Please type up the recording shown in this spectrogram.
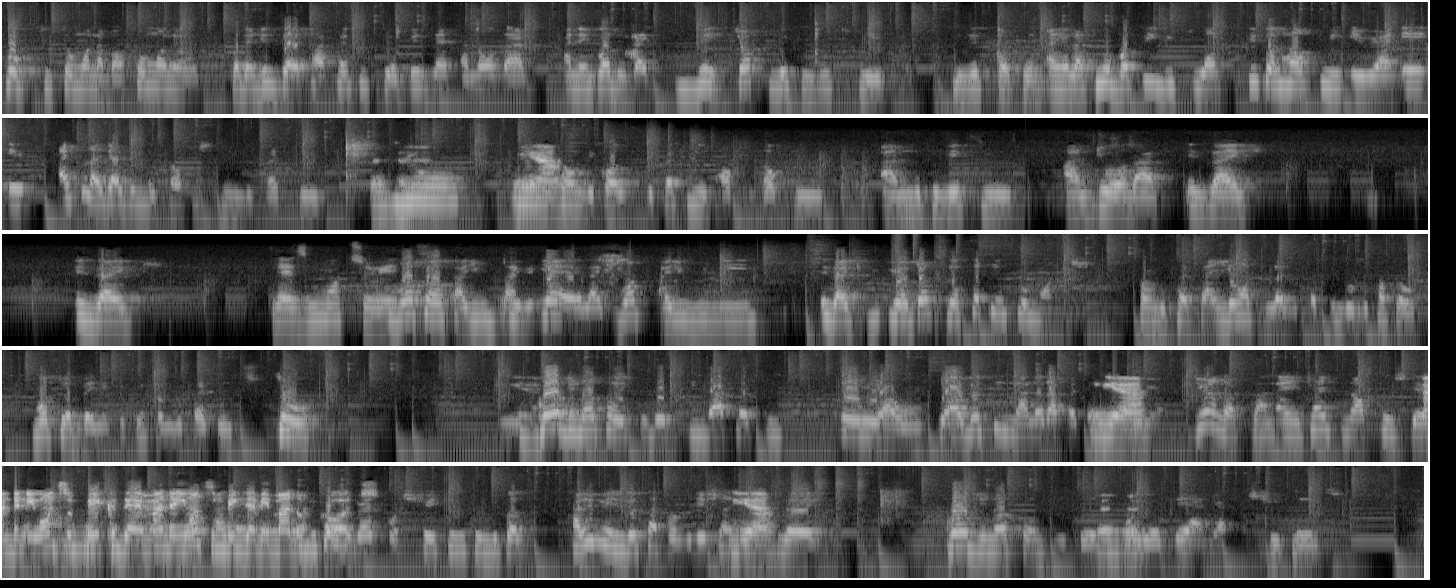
spoke to someone about someone else, but then this guy is attentive to your business and all that, and then God is like, wait, just wait in this place with this person, and you're like, no, but see this one, this one helps me area A, A. I feel like that's being a selfish thing in the first place. Mhm. You you Yeah. become because the person is helping help you and motivates you and do all that. It's like it's like There's more to it. what else are you Like- giving? Yeah, like what are you really? It's like you're just you're taking too much from the person. You don't want to let the person go because of what you're benefiting from the person. So God did not tell you to wait in that person's area. You are waiting in another person's Yeah. area. Do you understand? And you're trying to now push them. And then you want to make them, and then you want to make them a man of becomes a very frustrating thing because have you been in those type of relationships Yeah. where God did not send you there, Mhm. but you're there and you're frustrated?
